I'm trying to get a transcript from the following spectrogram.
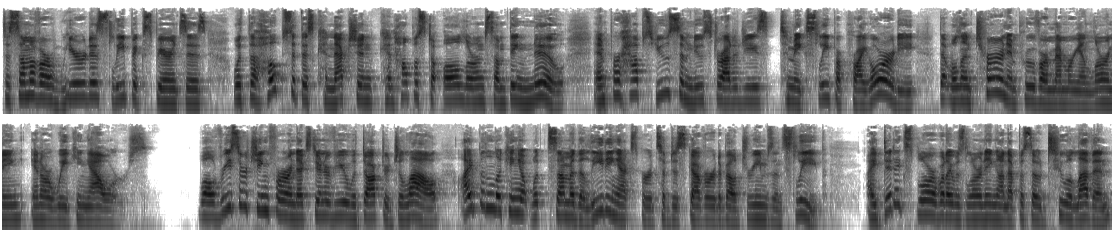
to some of our weirdest sleep experiences with the hopes that this connection can help us to all learn something new and perhaps use some new strategies to make sleep a priority that will in turn improve our memory and learning in our waking hours. While researching for our next interview with Dr. Jalal, I've been looking at what some of the leading experts have discovered about dreams and sleep. I did explore what I was learning on episode 211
